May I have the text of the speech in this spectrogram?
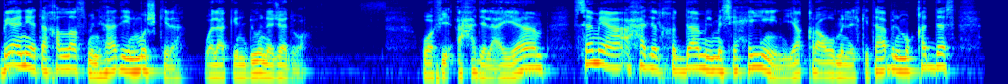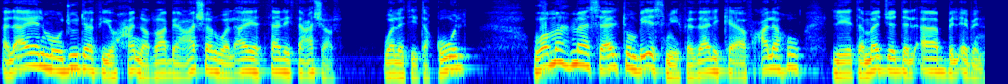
بأن يتخلص من هذه المشكلة ولكن دون جدوى. وفي أحد الأيام سمع أحد الخدام المسيحيين يقرأ من الكتاب المقدس الآية الموجودة في يوحنا الرابع عشر والآية الثالثة عشر والتي تقول ومهما سألتم باسمي فذلك أفعله ليتمجد الآب بالإبن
